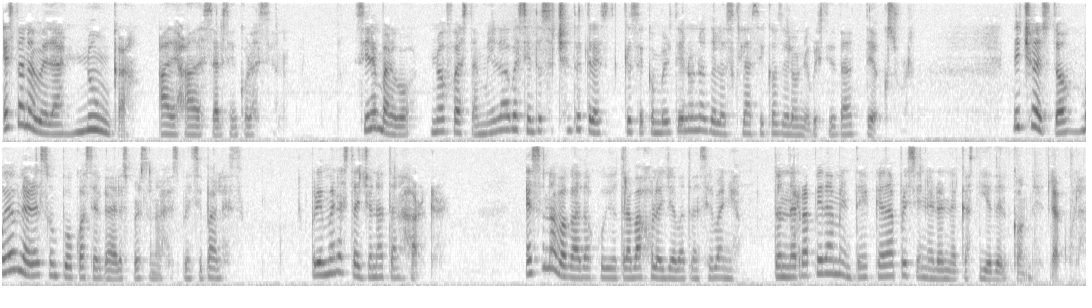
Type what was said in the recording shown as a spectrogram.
Esta novela nunca ha dejado de estar sin curación. Sin embargo, no fue hasta 1983 que se convirtió en uno de los clásicos de la Universidad de Oxford. Dicho esto, voy a hablarles un poco acerca de los personajes principales. Primero está Jonathan Harker. Es un abogado cuyo trabajo lo lleva a Transilvania, donde rápidamente queda prisionero en el castillo del conde Drácula.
